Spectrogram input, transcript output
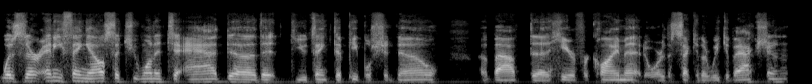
Was there anything else that you wanted to add uh, that you think that people should know about the Here for Climate or the Secular Week of Action?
